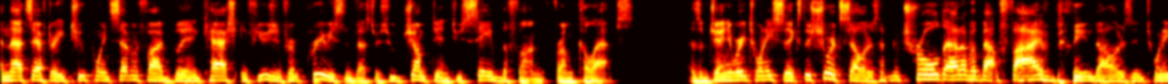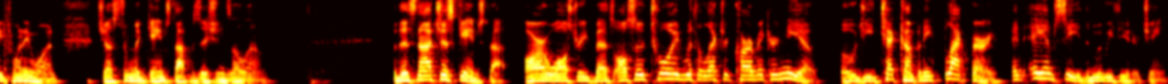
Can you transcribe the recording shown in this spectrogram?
And that's after a 2.75 billion cash infusion from previous investors who jumped in to save the fund from collapse. As of January 26, the short sellers have been trolled out of about $5 billion in 2021 just from the GameStop positions alone. But it's not just GameStop. Our Wall Street bets also toyed with electric car maker NIO, OG tech company BlackBerry, and AMC, the movie theater chain.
